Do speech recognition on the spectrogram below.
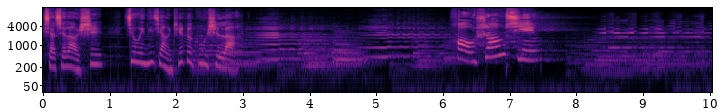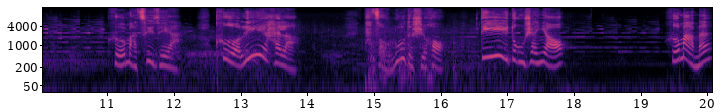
小学老师就为你讲这个故事啦。好伤心！河马翠翠呀，可厉害了。它走路的时候，地动山摇。河马们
